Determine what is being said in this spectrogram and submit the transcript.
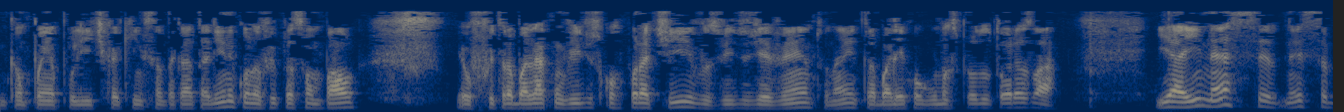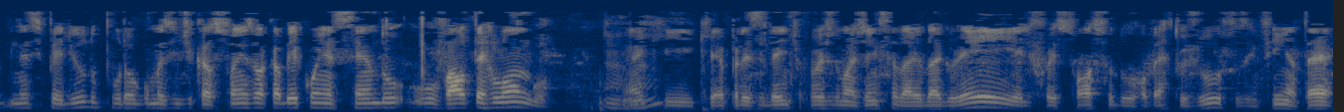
em campanha política aqui em Santa Catarina. E quando eu fui para São Paulo, eu fui trabalhar com vídeos corporativos, vídeos de evento, né? E trabalhei com algumas produtoras lá. E aí, nesse, nesse, nesse período, por algumas indicações, eu acabei conhecendo o Walter Longo, uhum. né, que, que é presidente hoje de uma agência da, da Grey, ele foi sócio do Roberto Justus, enfim, até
